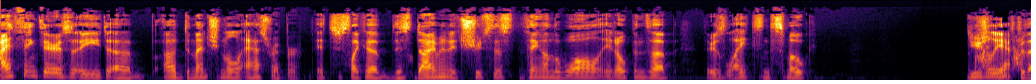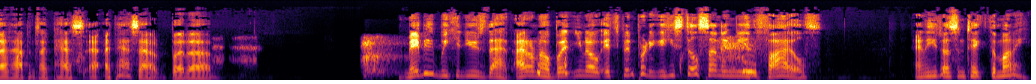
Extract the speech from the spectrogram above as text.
I think there's a, a a dimensional ass ripper. It's just like a this diamond. It shoots this thing on the wall. It opens up. There's lights and smoke. Usually, after that happens, I pass I pass out. But uh, maybe we could use that. I don't know, but you know, it's been pretty. He's still sending me the files, and he doesn't take the money.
